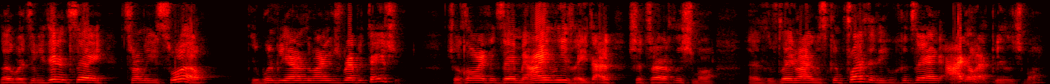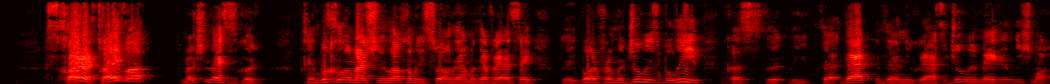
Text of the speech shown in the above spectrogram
In other words, if he didn't say it's from Yisrael, he wouldn't be undermining his reputation. Shechol Lamar could say Me'ayin Liv Leitar Shetzarech Lishma. And if later on he was confronted, he could say, I don't have to be Lishma. The merchandise is good. And therefore, I say they bought it from a Jew. He's believed because the, the, that, that, then you could ask the Jew who made it lishma.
